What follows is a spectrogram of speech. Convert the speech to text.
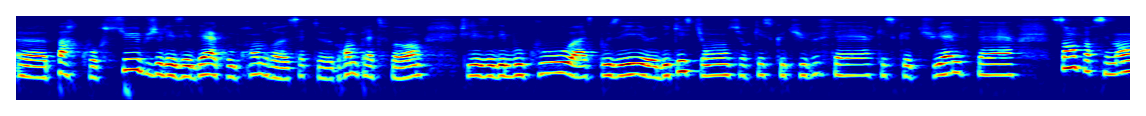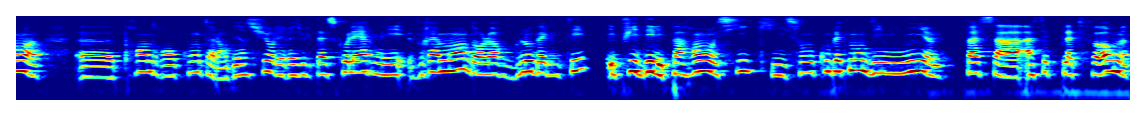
euh, Parcoursup, je les aidais à comprendre euh, cette euh, grande plateforme, je les aidais beaucoup à se poser euh, des questions sur qu'est-ce que tu veux faire, qu'est-ce que tu aimes faire, sans forcément euh, prendre en compte, alors bien sûr, les résultats scolaires, mais vraiment dans leur globalité. Et puis aider les parents aussi qui sont complètement démunis face à, à cette plateforme,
